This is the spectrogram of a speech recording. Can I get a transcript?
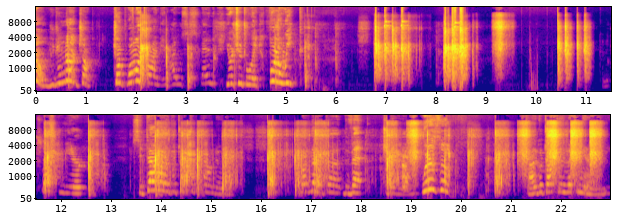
No, you do not jump. Jump one more time and I will suspend your chew toy for a week. You here. Sit down while I go talk to the pound owner. Well, no, the, the vet. Where's the? Gotta go talk to the veterinarian.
